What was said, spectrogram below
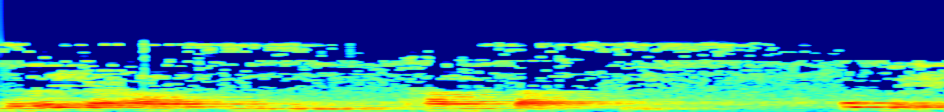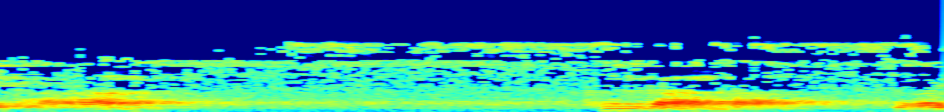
หรือจะเอาทำจากอุเบกขาคือการบเฉย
